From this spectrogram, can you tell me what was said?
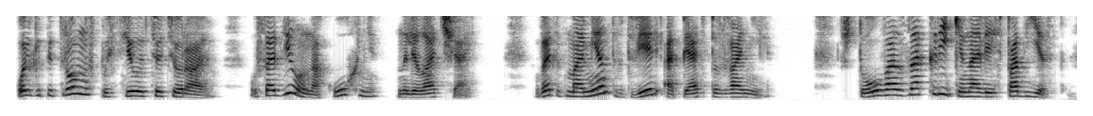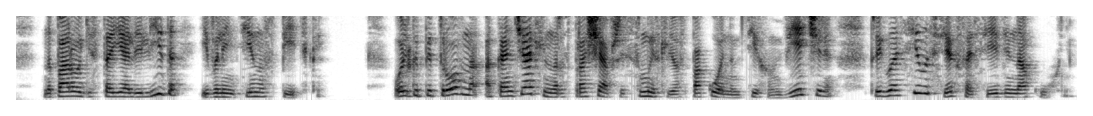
Ольга Петровна впустила тетю Раю, усадила на кухне, налила чай. В этот момент в дверь опять позвонили. «Что у вас за крики на весь подъезд?» На пороге стояли Лида и Валентина с Петькой. Ольга Петровна, окончательно распрощавшись с мыслью о спокойном тихом вечере, пригласила всех соседей на кухню.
